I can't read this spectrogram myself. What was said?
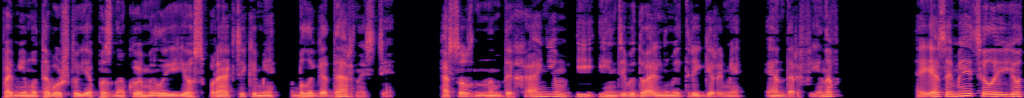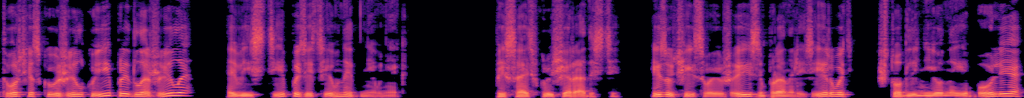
Помимо того, что я познакомила ее с практиками благодарности, осознанным дыханием и индивидуальными триггерами эндорфинов, я заметила ее творческую жилку и предложила вести позитивный дневник. Писать в ключе радости, изучить свою жизнь, проанализировать, что для нее наиболее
